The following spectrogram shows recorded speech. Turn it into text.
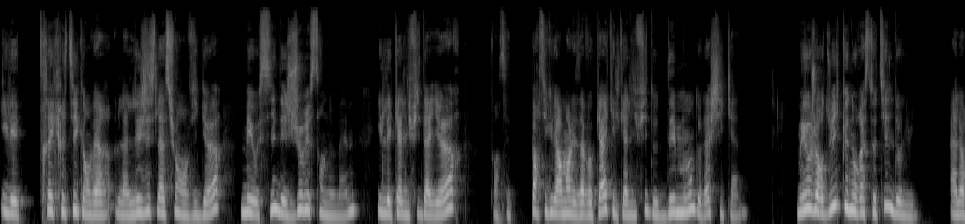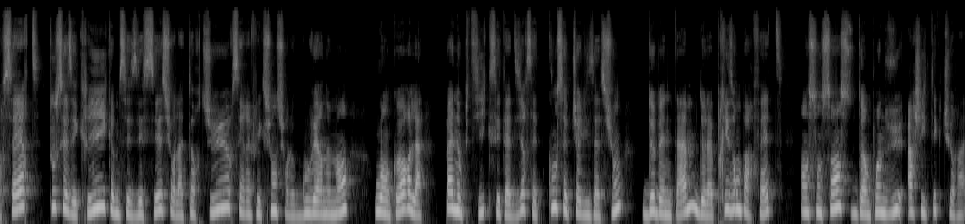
Il est très critique envers la législation en vigueur, mais aussi des juristes en eux-mêmes. Il les qualifie d'ailleurs c'est particulièrement les avocats qu'il qualifie de démons de la chicane. Mais aujourd'hui, que nous reste-t-il de lui? Alors certes, tous ses écrits, comme ses essais sur la torture, ses réflexions sur le gouvernement, ou encore la panoptique, c'est-à-dire cette conceptualisation de Bentham de la prison parfaite, en son sens d'un point de vue architectural.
